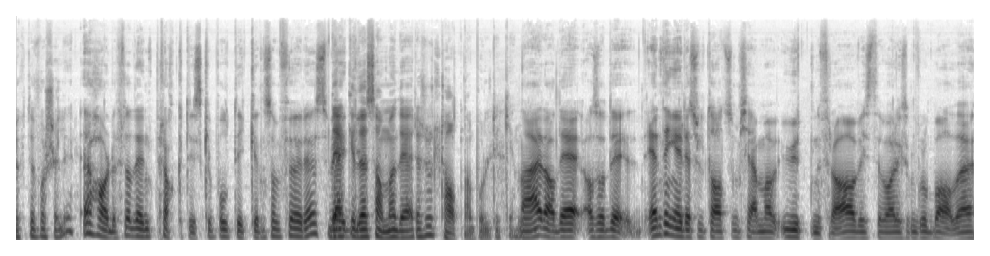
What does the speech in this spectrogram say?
økte forskjeller? Jeg har det fra den praktiske politikken som føres. Det er ikke det samme, det er resultatene av politikken. Nei da, det, altså det, En ting er resultat som kommer av utenfra, hvis det var liksom globale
